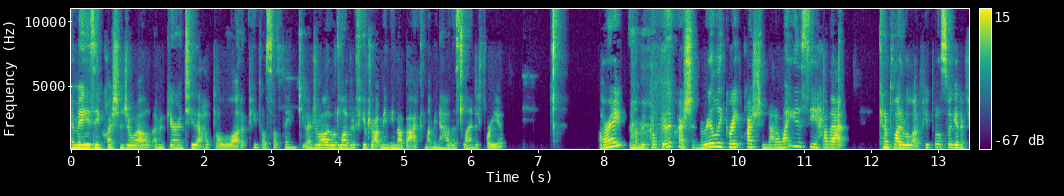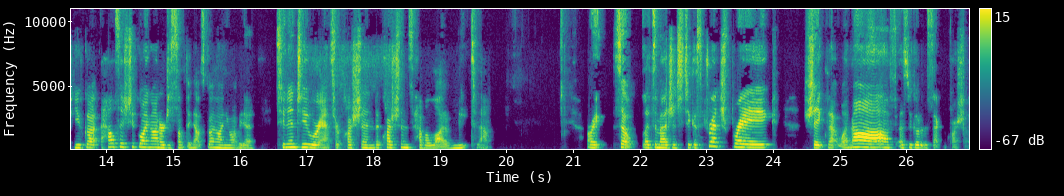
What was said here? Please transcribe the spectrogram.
Amazing question, Joelle. I guarantee that helped a lot of people. So thank you. And Joelle, I would love it if you drop me an email back and let me know how this landed for you. All right, let me put the other question. Really great question. Now I want you to see how that can apply to a lot of people. So again, if you've got health issue going on or just something else going on you want me to tune into or answer a question, the questions have a lot of meat to them. All right, so let's imagine to take a stretch break, shake that one off as we go to the second question.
